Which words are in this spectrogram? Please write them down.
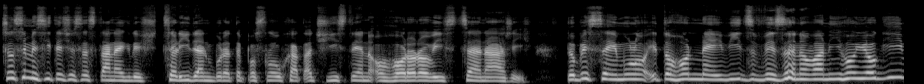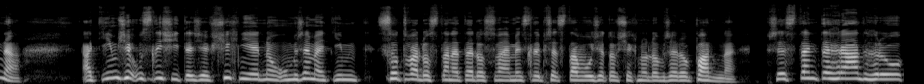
Co si myslíte, že se stane, když celý den budete poslouchat a číst jen o hororových scénářích? To by sejmulo i toho nejvíc vyzenovaného jogína. A tím, že uslyšíte, že všichni jednou umřeme, tím sotva dostanete do své mysli představu, že to všechno dobře dopadne. Přestaňte hrát hru,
